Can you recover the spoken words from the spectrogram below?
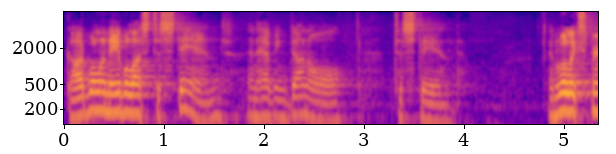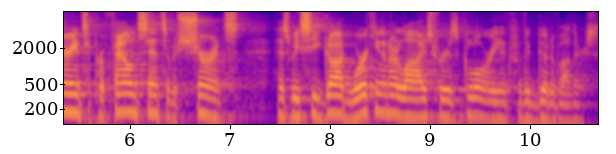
God will enable us to stand, and having done all, to stand. And we'll experience a profound sense of assurance as we see God working in our lives for His glory and for the good of others.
